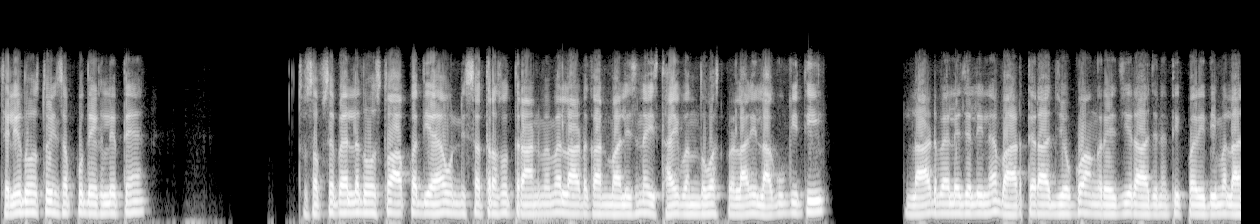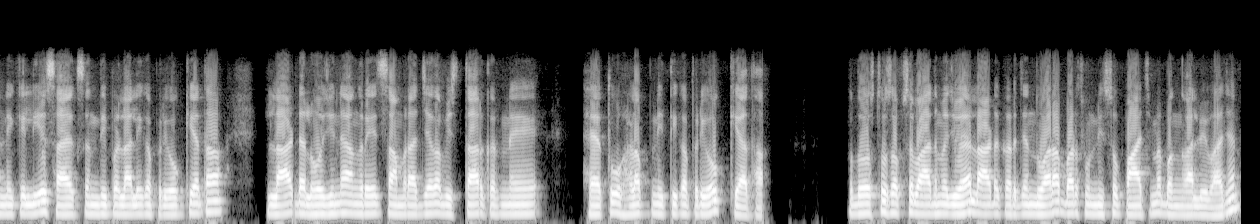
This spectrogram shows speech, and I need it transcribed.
चलिए दोस्तों, इन सबको देख लेते हैं। तो सबसे पहले दोस्तों आपका दिया है उन्नीस सत्रह में लॉर्ड कॉर्नवालिस ने स्थायी बंदोबस्त प्रणाली लागू की थी। लॉर्ड वेलेजली ने भारतीय राज्यों को अंग्रेज़ी राजनीतिक परिधि में लाने के लिए सहायक संधि प्रणाली का प्रयोग किया था। लॉर्ड डलहौजी ने अंग्रेज़ साम्राज्य का विस्तार करने हेतु हड़प नीति का प्रयोग किया था। तो दोस्तों सबसे बाद में जो है लॉर्ड कर्जन द्वारा वर्ष 1905 में बंगाल विभाजन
